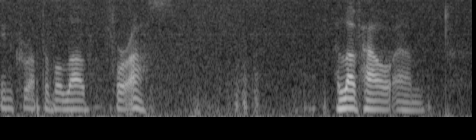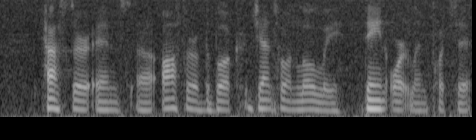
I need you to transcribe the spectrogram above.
incorruptible love for us. I love how um, pastor and uh, author of the book, Gentle and Lowly, Dane Ortlund, puts it,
